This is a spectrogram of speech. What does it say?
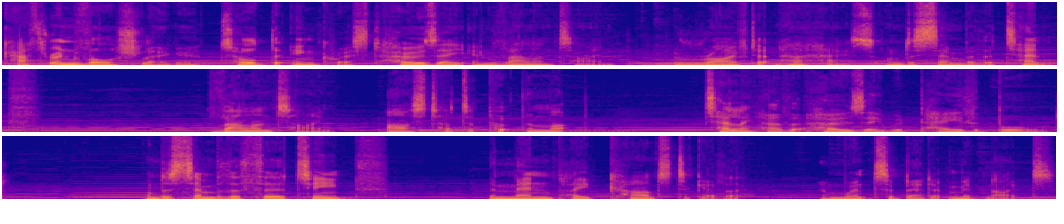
Catherine Walschlager told the inquest Jose and Valentine arrived at her house on December the 10th. Valentine asked her to put them up, telling her that Jose would pay the board. On December the 13th, the men played cards together and went to bed at midnight.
